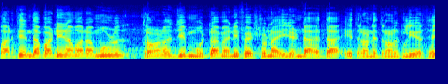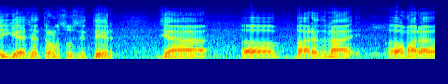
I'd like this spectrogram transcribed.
ભારતીય જનતા પાર્ટીના અમારા મૂળ ત્રણ જે મોટા મેનિફેસ્ટોના એજન્ડા હતા, એ ત્રણે ત્રણ ક્લિયર થઈ ગયા છે. ત્રણસો સિત્તેર જ્યાં ભારતના અમારા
